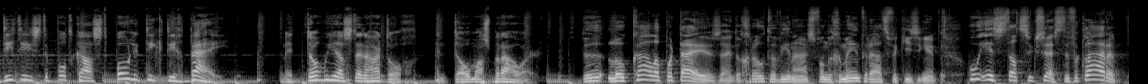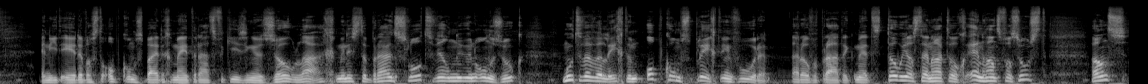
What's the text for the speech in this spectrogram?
Dit is de podcast Politiek Dichtbij. Met Tobias den Hartog en Thomas Brouwer. De lokale partijen zijn de grote winnaars van de gemeenteraadsverkiezingen. Hoe is dat succes te verklaren? En niet eerder was de opkomst bij de gemeenteraadsverkiezingen zo laag. Minister Bruinslot wil nu een onderzoek. Moeten we wellicht een opkomstplicht invoeren? Daarover praat ik met Tobias den Hartog en Hans van Soest. Hans,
